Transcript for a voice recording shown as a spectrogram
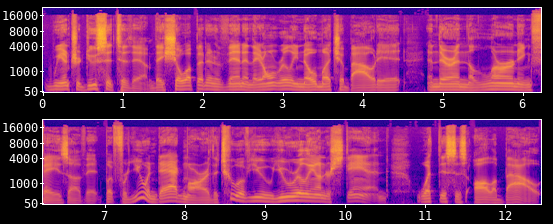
we introduce it to them. They show up at an event and they don't really know much about it and they're in the learning phase of it. But for you and Dagmar, the two of you, you really understand what this is all about,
